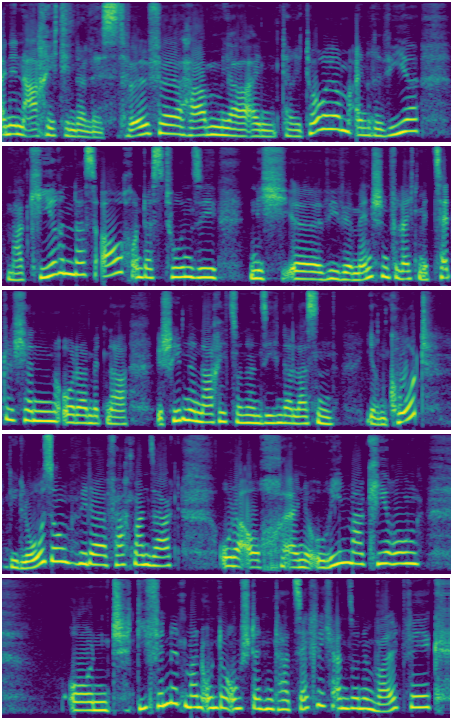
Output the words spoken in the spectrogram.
eine Nachricht hinterlässt. Wölfe haben ja ein Territorium, ein Revier, markieren das auch und das tun sie nicht äh, wie wir Menschen vielleicht mit Zettelchen oder mit einer geschriebenen Nachricht, sondern sie hinterlassen ihren Code, die Losung, wie der Fachmann sagt, oder auch eine Urinmarkierung. Und die findet man unter Umständen tatsächlich an so einem Waldweg,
